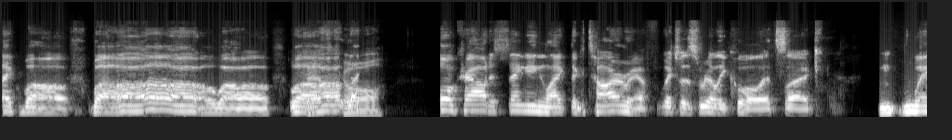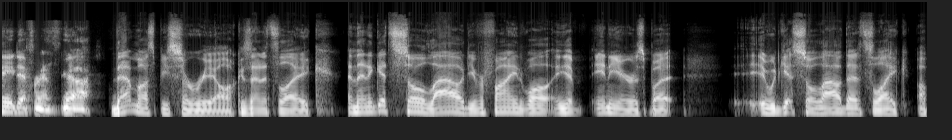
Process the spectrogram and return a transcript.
Like whoa whoa whoa whoa. That's Like cool. the whole crowd is singing like the guitar riff, which is really cool. It's like way different. Yeah. That must be surreal because then it's like, and then it gets so loud. You ever find, well, you have in ears, but it would get so loud that it's like a,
